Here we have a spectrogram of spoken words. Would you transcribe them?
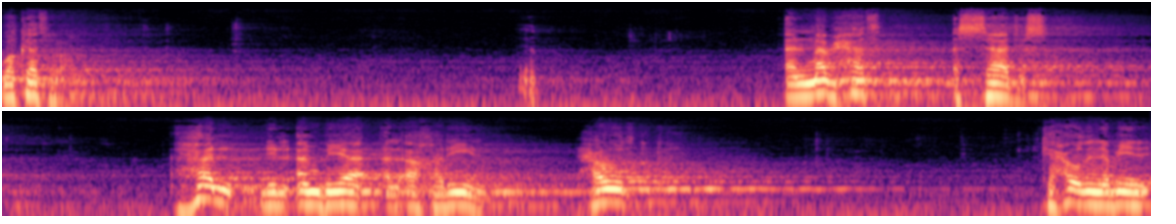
وكثرة. المبحث السادس. هل للأنبياء الآخرين حوض كحوض النبي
